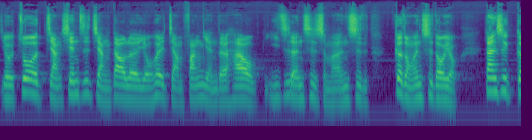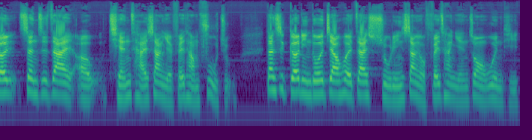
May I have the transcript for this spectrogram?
有做讲先知讲到了，有会讲方言的，还有医治恩赐，什么恩赐，各种恩赐都有。但是哥甚至在呃钱财上也非常富足。但是哥林多教会在属灵上有非常严重的问题，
